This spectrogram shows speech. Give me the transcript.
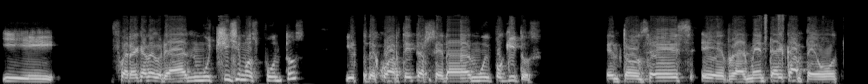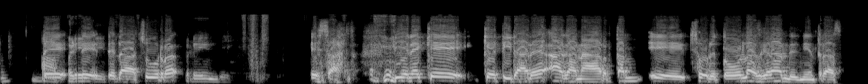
y fuera de categoría dan muchísimos puntos y los de cuarta y tercera dan muy poquitos. Entonces, eh, realmente el campeón de, la churra Exacto. Tiene que, tirar a ganar, eh, sobre todo las grandes, mientras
